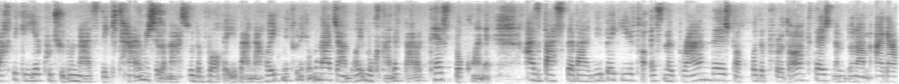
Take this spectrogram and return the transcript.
وقتی که یه کوچولو نزدیکتر میشه به محصول واقعی و نهایت می‌تونه که اون از جنبه های مختلف برات تست بکنه. از بسته بندی بگیر تا اسم برندش تا خود product ش نمی‌دونم اگر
